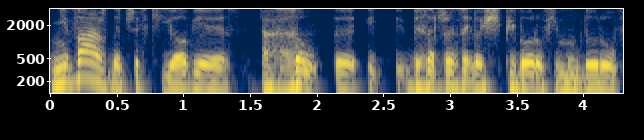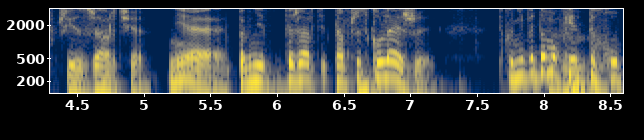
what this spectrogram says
nieważne, czy w Kijowie jest, Aha. są e, wystarczająca ilość śpiworów i mundurów, czy jest żarcie. Nie, pewnie te żarcie, tam wszystko leży. Tylko nie wiadomo, kiedy te chłop,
